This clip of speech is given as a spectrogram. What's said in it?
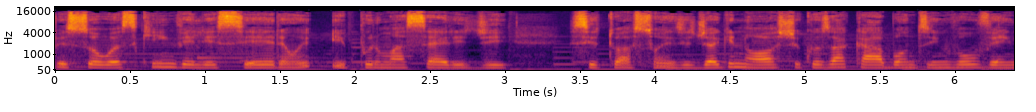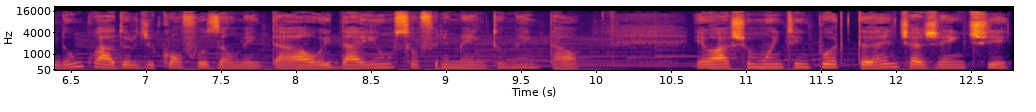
pessoas que envelheceram e, e por uma série de situações e diagnósticos acabam desenvolvendo um quadro de confusão mental e daí um sofrimento mental. Eu acho muito importante a gente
